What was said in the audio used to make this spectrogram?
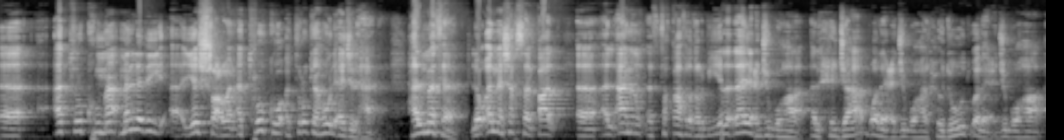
آه، اتركه ما, ما الذي يشرع أن أتركه أتركه لأجل هذا؟ هل مثلا لو أن شخصا قال آه الآن الثقافة الغربية لا يعجبها الحجاب ولا يعجبها الحدود ولا يعجبها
